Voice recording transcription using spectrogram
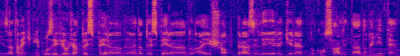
Exatamente. Inclusive eu já tô esperando, eu ainda tô esperando a eShop brasileira direto no console, tá, dona Nintendo?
